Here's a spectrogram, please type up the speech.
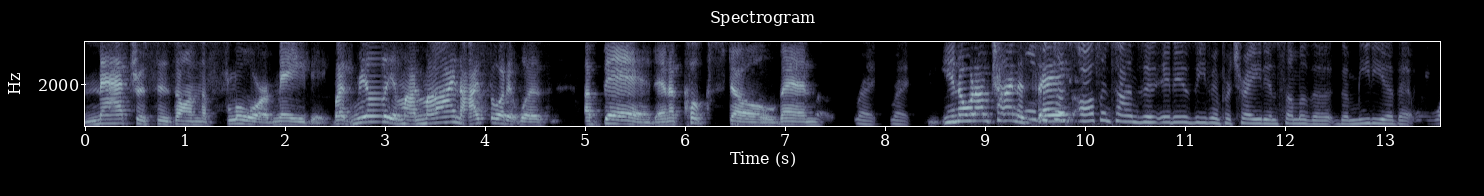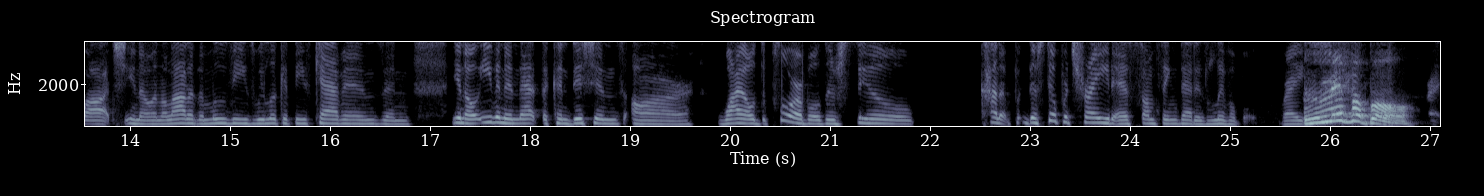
mattresses on the floor, maybe. But really, in my mind, I thought it was a bed and a cook stove and. Right, right. You know what I'm trying to well, say? Because oftentimes it, it is even portrayed in some of the the media that we watch. You know, in a lot of the movies, we look at these cabins, and you know, even in that, the conditions are while deplorable. They're still kind of they're still portrayed as something that is livable, right? Livable. Right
